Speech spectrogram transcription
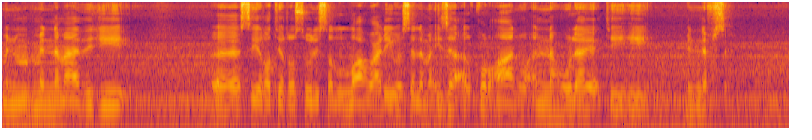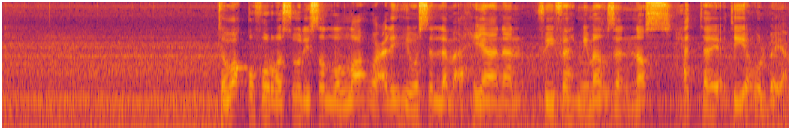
من من نماذج آه، سيرة الرسول صلى الله عليه وسلم إزاء القرآن وأنه لا يأتيه من نفسه. توقف الرسول صلى الله عليه وسلم أحيانا في فهم مغزى النص حتى يأتيه البيان.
